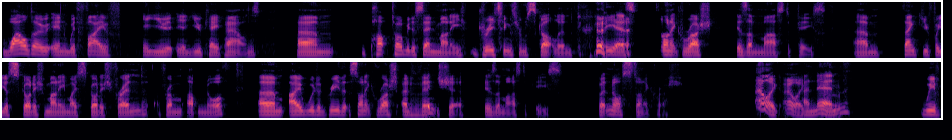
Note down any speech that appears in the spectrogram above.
Waldo in with five U- uh, UK pounds. Um, Pop told me to send money. Greetings from Scotland. P.S. Sonic Rush is a masterpiece. Um, thank you for your Scottish money, my Scottish friend from up north. Um, I would agree that Sonic Rush Adventure is a masterpiece, but not Sonic Rush. i like i like and both. then we've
